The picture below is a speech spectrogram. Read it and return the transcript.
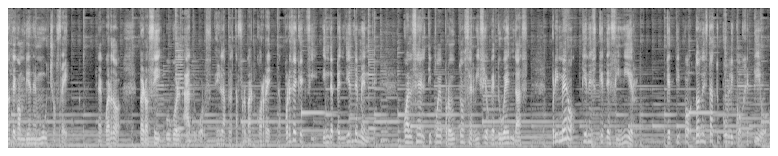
no te conviene mucho Facebook. ¿De acuerdo? Pero sí, Google AdWords es la plataforma correcta. Por eso es que independientemente cuál sea el tipo de producto o servicio que tú vendas, primero tienes que definir qué tipo, dónde está tu público objetivo,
